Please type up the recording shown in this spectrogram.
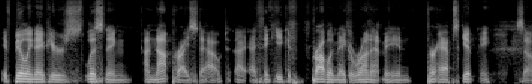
if Billy Napier's listening, I'm not priced out. I, I think he could probably make a run at me and perhaps get me. So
